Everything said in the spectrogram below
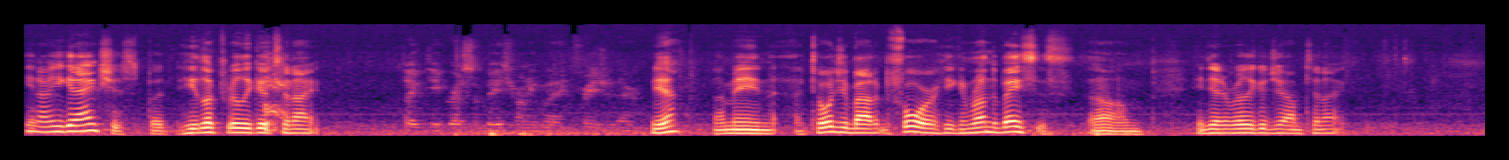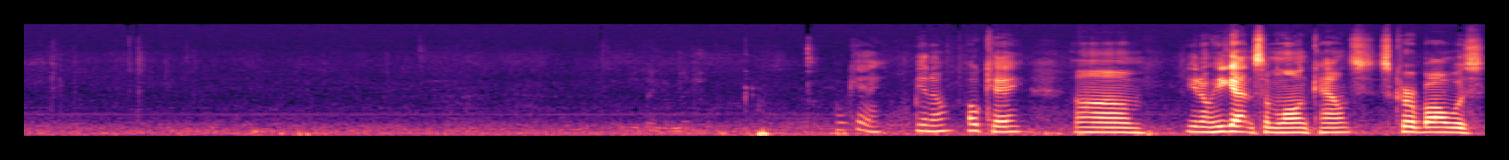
you know you get anxious. But he looked really good tonight. Like the aggressive base running way. Frazier there. Yeah, I mean, I told you about it before. He can run the bases. Um, he did a really good job tonight. Okay, you know, okay. Um, you know, he got in some long counts. His curveball was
